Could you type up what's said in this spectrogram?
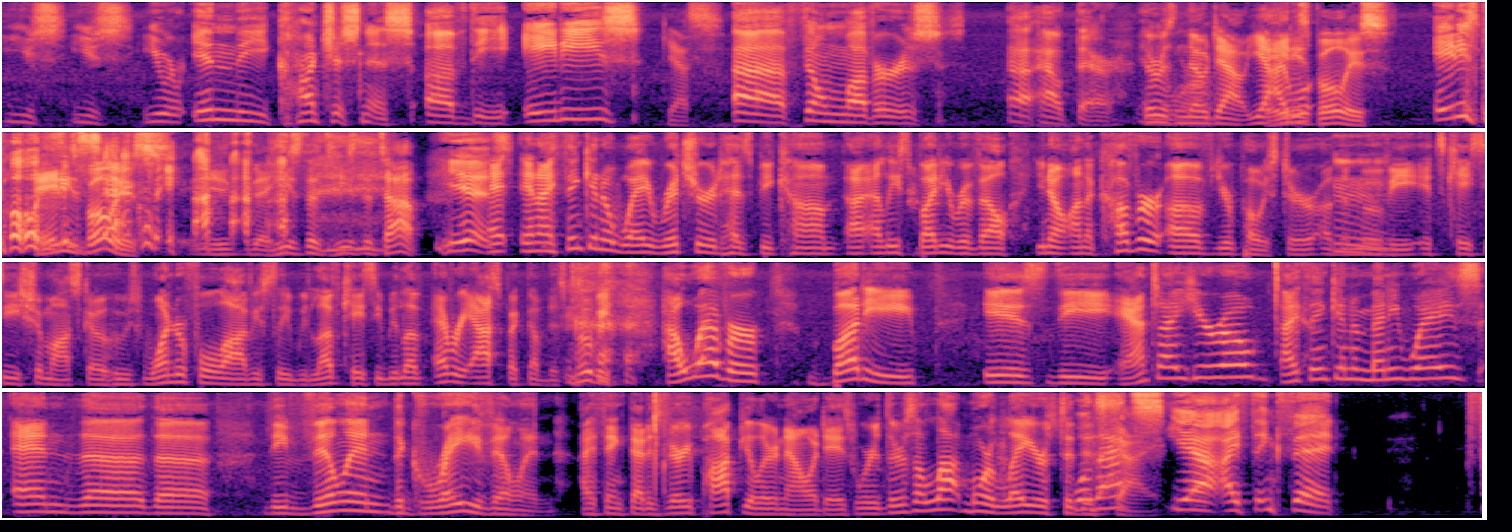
you you you were in the consciousness of the '80s Yes. uh, film lovers uh, out there. in There the no doubt. Yeah, 80s will- bullies. 80s bullies. 80s bullies. exactly. He- he's the he's the top. he is. And, and I think in a way, Richard has become, uh, at least Buddy Revell, you know, on the cover of your poster of the movie, it's Casey Siemaszko, who's wonderful, obviously. We love Casey. We love every aspect of this movie. However, Buddy is the anti-hero, I think, in many ways, and the the the villain, the gray villain, I think that is very popular nowadays, where there's a lot more layers to well, this that's guy. yeah. I think that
